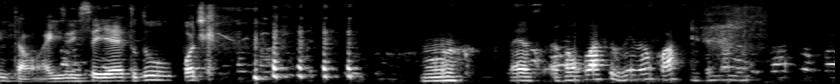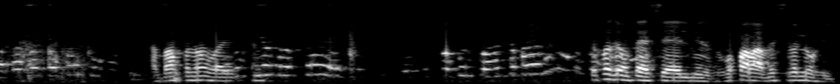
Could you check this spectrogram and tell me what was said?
Então, aí isso aí é tudo podcast. Hum, é, é só um plásticozinho, não passa, não tem nada. não. Abafa não, vai. Deixa eu fazer um TSL mesmo. Vou falar, vê se você vai me ouvir.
